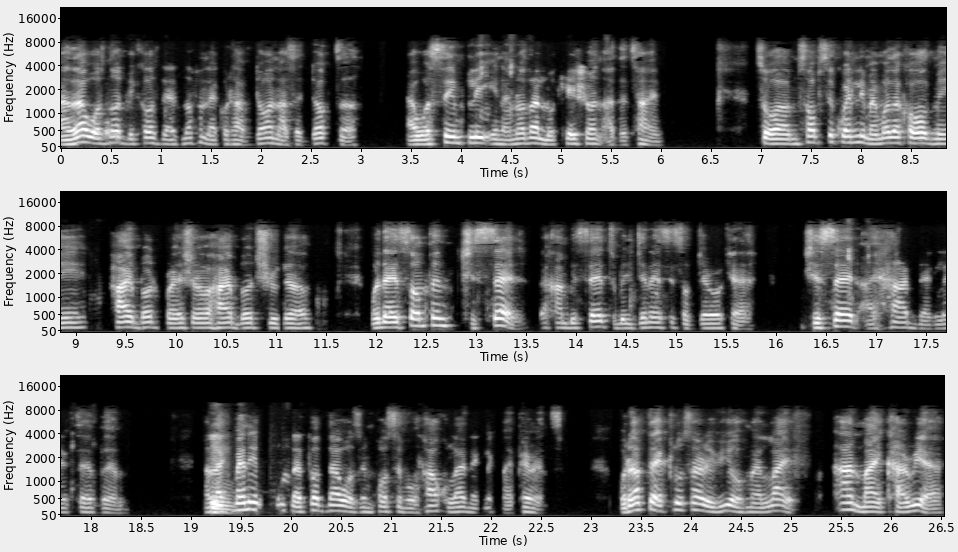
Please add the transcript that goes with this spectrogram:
And that was not because there's nothing I could have done as a doctor. I was simply in another location at the time. So um, subsequently, my mother called me, high blood pressure, high blood sugar, but there is something she said that can be said to be the genesis of GeroCare. She said, I had neglected them. And mm. like hmm. many of us, I thought that was impossible. How could I neglect my parents? But after a closer review of my life and my career,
